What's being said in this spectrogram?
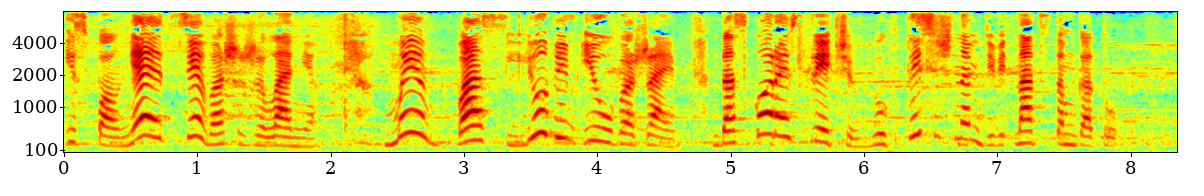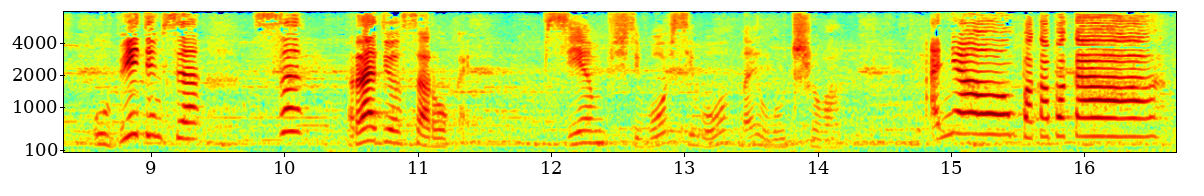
исполняет все ваши желания. Мы вас любим и уважаем. До скорой встречи в 2019 году. Увидимся с Радио Сорокой. Всем всего-всего наилучшего. Аньяу, пока-пока!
